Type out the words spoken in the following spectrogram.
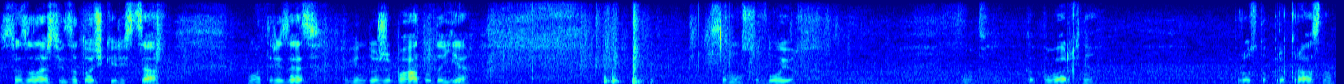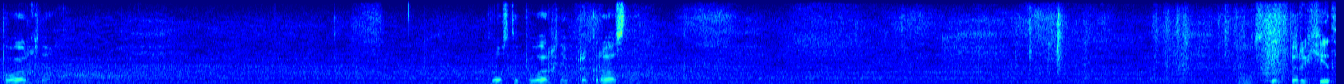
Все залежить від заточки різця. От різець він дуже багато дає. Само собою. От, така поверхня. Просто прекрасна поверхня. Просто поверхня прекрасна. Ось тут перехід,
